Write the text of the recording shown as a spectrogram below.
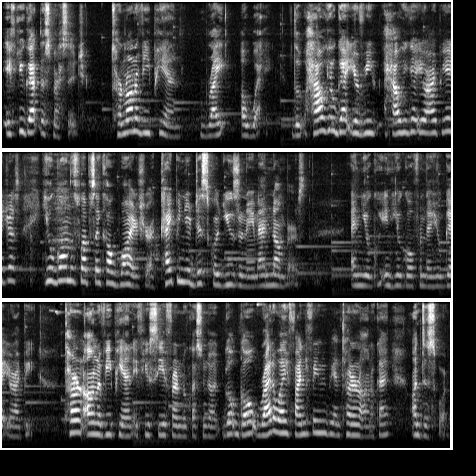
If you get this message, turn on a VPN right away. The, how he'll get your v, how he get your IP address? you'll go on this website called Wireshark. Type in your Discord username and numbers, and you'll and he'll go from there. He'll get your IP. Turn on a VPN if you see a friend request. Go go right away. Find a free VPN. Turn it on. Okay, on Discord.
